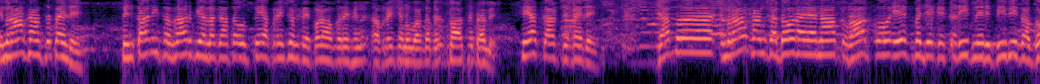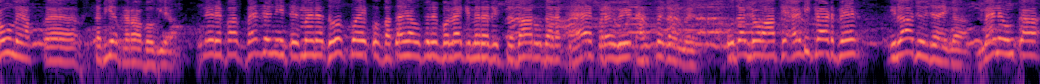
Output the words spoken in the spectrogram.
इमरान खान से पहले। पैंतालीस हज़ार रुपया लगा था उस पर ऑपरेशन पे बड़ा ऑपरेशन हुआ था। कार्ड से पहले? सेहत कार्ड से पहले। जब इमरान खान का दौर आया ना तो रात को एक बजे के करीब मेरी बीवी का गाँव में तबीयत खराब हो गया। मेरे पास पैसे नहीं थे। मैंने दोस्त को एक को बताया उसने बोला कि मेरा रिश्तेदार उधर है प्राइवेट हॉस्पिटल में। उधर जो आपके आईडी कार्ड पे इलाज हो जाएगा। मैंने उनका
